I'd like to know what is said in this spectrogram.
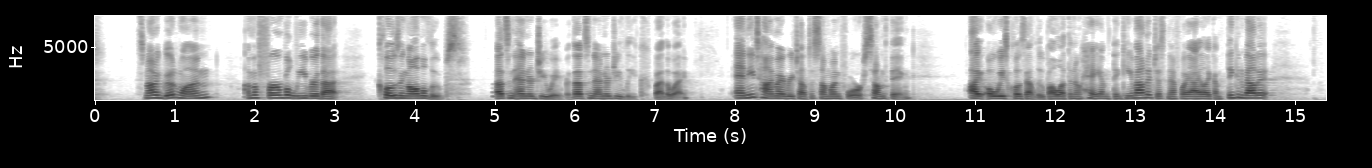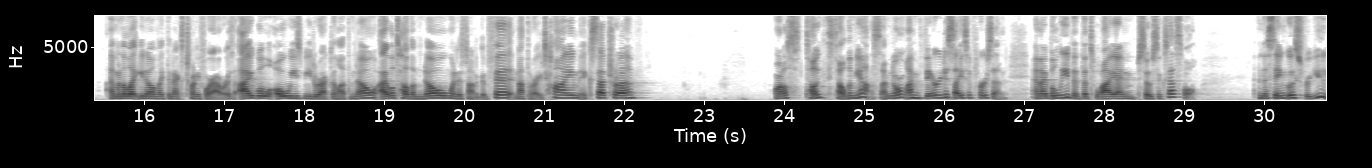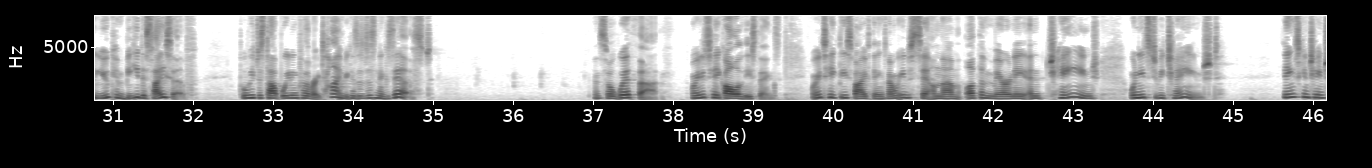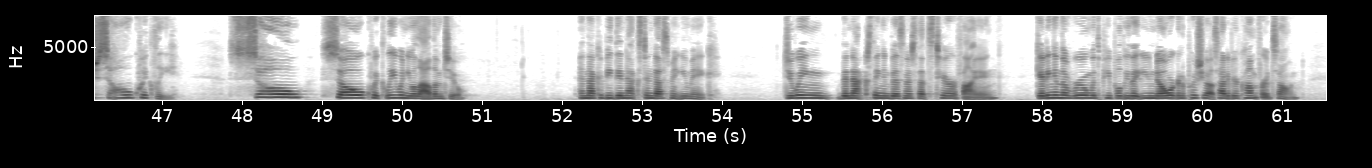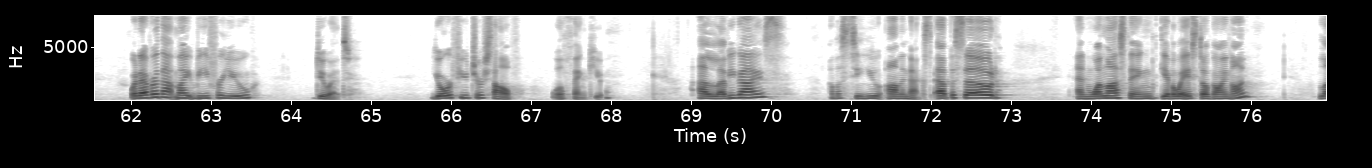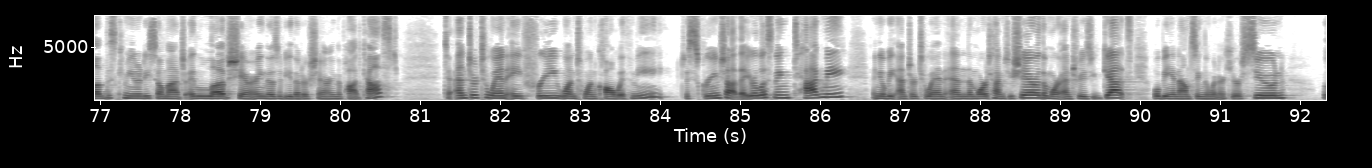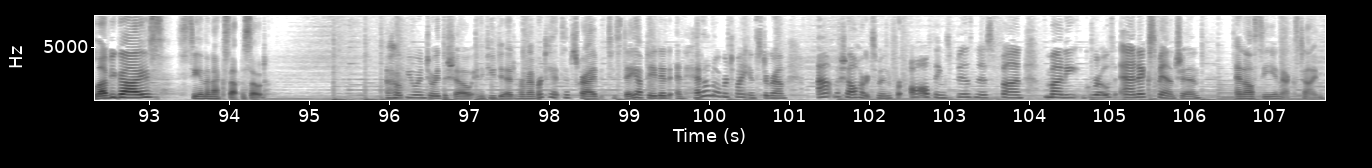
It's not a good one. I'm a firm believer that closing all the loops, that's an energy waiver. That's an energy leak, by the way. Anytime I reach out to someone for something, I always close that loop. I'll let them know, hey, I'm thinking about it, just an FYI, like I'm thinking about it. I'm going to let you know in like the next 24 hours. I will always be direct and let them know. I will tell them no when it's not a good fit, not the right time, etc. Or else tell tell them yes. I'm normal. I'm very decisive person, and I believe that that's why I'm so successful. And the same goes for you. You can be decisive, but we have to stop waiting for the right time because it doesn't exist. And so, with that, I want going to take all of these things. I want going to take these five things. And I want you to sit on them, let them marinate, and change what needs to be changed. Things can change so quickly, so, so quickly when you allow them to. And that could be the next investment you make, doing the next thing in business that's terrifying, getting in the room with people that you know are going to push you outside of your comfort zone. Whatever that might be for you, do it. Your future self will thank you. I love you guys. I will see you on the next episode. And one last thing giveaway is still going on. Love this community so much. I love sharing those of you that are sharing the podcast. To enter to win a free one to one call with me, just screenshot that you're listening, tag me, and you'll be entered to win. And the more times you share, the more entries you get. We'll be announcing the winner here soon. Love you guys. See you in the next episode. I hope you enjoyed the show. And if you did, remember to hit subscribe to stay updated and head on over to my Instagram at Michelle Hartzman for all things business, fun, money, growth, and expansion. And I'll see you next time.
